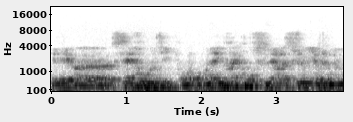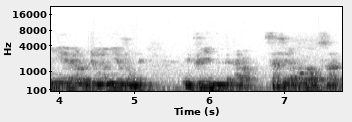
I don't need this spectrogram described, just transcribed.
Et euh, cette robotique, on, a une vraie course vers la semi-autonomie et vers l'autonomie aujourd'hui. Et puis, alors, ça c'est la tendance. Hein.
